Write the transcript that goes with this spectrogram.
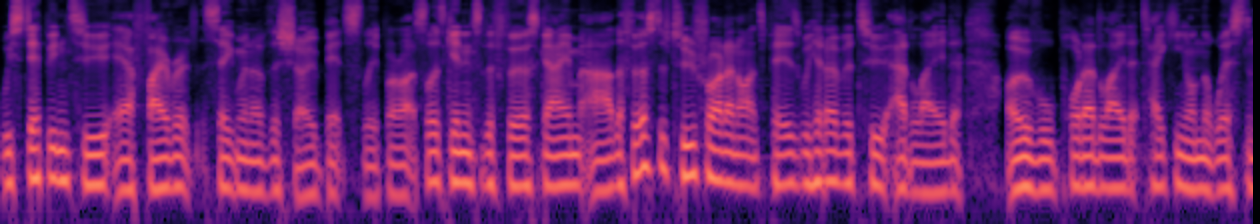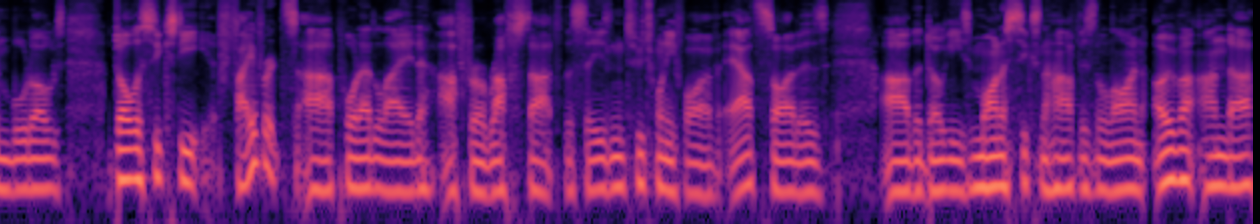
we step into our favourite segment of the show, Bet Slip. All right, so let's get into the first game. Uh, the first of two Friday nights pairs. We head over to Adelaide Oval, Port Adelaide taking on the Western Bulldogs. $1.60 favourites are Port Adelaide after a rough start to the season. 225 outsiders are the doggies. Minus six and a half is the line. Over under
